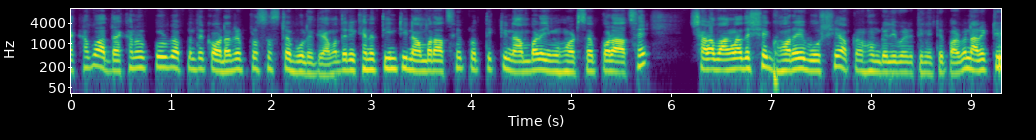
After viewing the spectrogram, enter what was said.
দেখাবো আর দেখানোর পূর্বে আপনাদেরকে অর্ডারের প্রসেসটা বলে দিই। আমাদের এখানে তিনটি নাম্বার আছে, প্রত্যেকটি নাম্বারে ইমো হোয়াটসঅ্যাপ করা আছে। সারা বাংলাদেশে ঘরে বসে আপনার হোম ডেলিভারিতে নিতে পারবেন। আরেকটি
